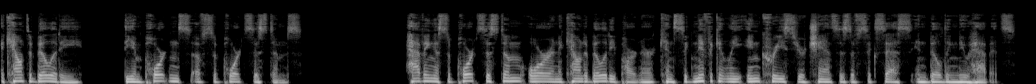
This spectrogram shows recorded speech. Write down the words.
Accountability, the importance of support systems. Having a support system or an accountability partner can significantly increase your chances of success in building new habits.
